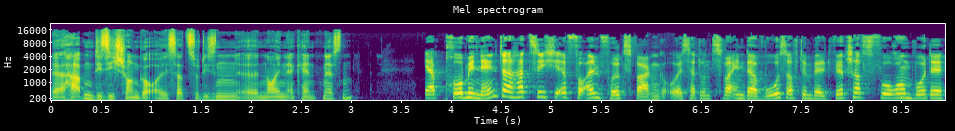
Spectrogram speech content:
Haben die sich schon schon geäußert zu diesen äh, neuen Erkenntnissen? Ja, prominenter hat sich äh, vor allem Volkswagen geäußert. Und zwar in Davos auf dem Weltwirtschaftsforum wurde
